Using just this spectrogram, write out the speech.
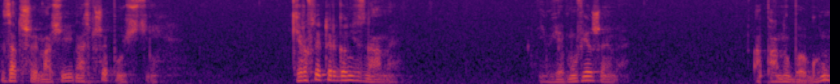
zatrzyma się i nas przepuści. Kierowcę, którego nie znamy. I jemu wierzymy. A Panu Bogu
